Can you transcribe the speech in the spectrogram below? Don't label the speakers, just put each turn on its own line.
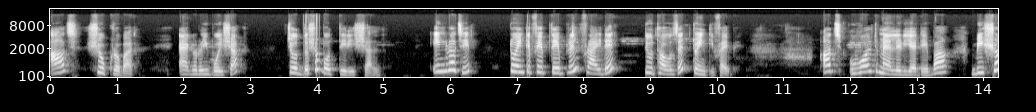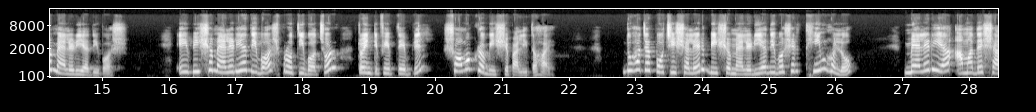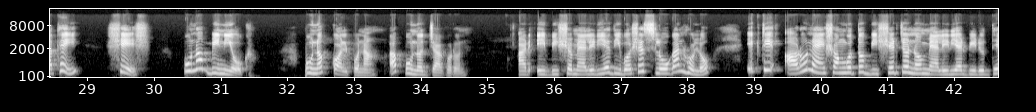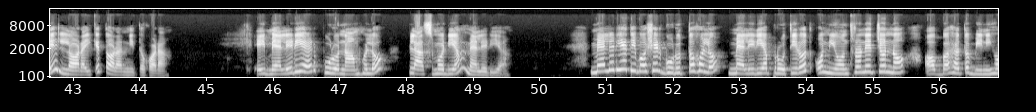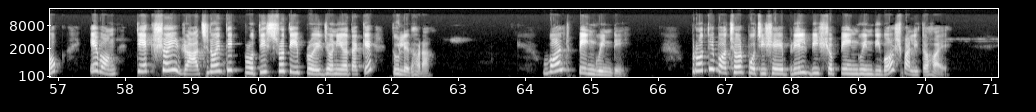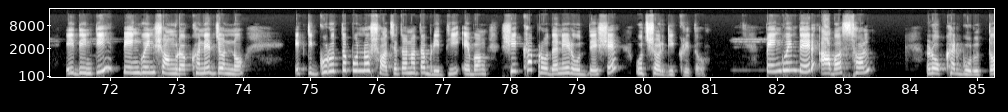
আজ শুক্রবার, এগারোই বৈশাখ, চোদ্দশো বত্রিশ সাল। ইংরাজির twenty fifth April Friday two thousand twenty five আজ ওয়ার্ল্ড ম্যালেরিয়া ডে বা বিশ্ব ম্যালেরিয়া দিবস। এই বিশ্ব ম্যালেরিয়া দিবস প্রতি বছর টোয়েন্টি ফিফথ এপ্রিল সমগ্র বিশ্বে পালিত হয়। দু হাজার পঁচিশ সালের বিশ্ব ম্যালেরিয়া দিবসের থিম হলো, ম্যালেরিয়া আমাদের সাথেই শেষ। পুনঃবিনিয়োগ পুনঃকল্পনা আর পুনর্জাগরণ আর এই বিশ্ব ম্যালেরিয়া দিবসের স্লোগান হলো, একটি আরও ন্যায়সঙ্গত বিশ্বের জন্য ম্যালেরিয়ার বিরুদ্ধে লড়াইকে ত্বরান্বিত করা। এই ম্যালেরিয়ার পুরো নাম হলো প্লাসমোডিয়াম ম্যালেরিয়া। ম্যালেরিয়া দিবসের গুরুত্ব হল ম্যালেরিয়া প্রতিরোধ ও নিয়ন্ত্রণের জন্য অব্যাহত বিনিয়োগ এবং টেকসই রাজনৈতিক প্রতিশ্রুতি প্রয়োজনীয়তাকে তুলে ধরা। World penguin day. প্রতি বছর পঁচিশে এপ্রিল বিশ্ব পেঙ্গুইন দিবস পালিত হয়। এই দিনটি পেঙ্গুইন সংরক্ষণের জন্য একটি গুরুত্বপূর্ণ সচেতনতা বৃদ্ধি এবং শিক্ষা প্রদানের উদ্দেশ্যে উৎসর্গীকৃত। পেঙ্গুইনদের আবাসস্থল রক্ষার গুরুত্ব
